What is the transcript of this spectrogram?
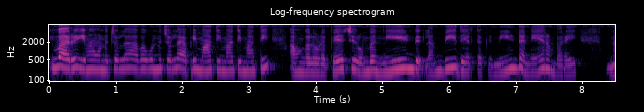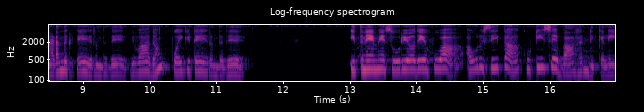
இவ்வாறு இவன் ஒன்று சொல்ல அவள் ஒன்று சொல்ல அப்படி மாற்றி மாற்றி மாற்றி அவங்களோட பேச்சு ரொம்ப நீண்டு லம்பி தேர்த்தக்கு நீண்ட நேரம் வரை நடந்துக்கிட்டே இருந்தது. விவாதம் போய்கிட்டே இருந்தது. இத்தனையுமே சூரியோதய ஹுவா அவரு சீதா குட்டீசே பாகன் நிக்கலி.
